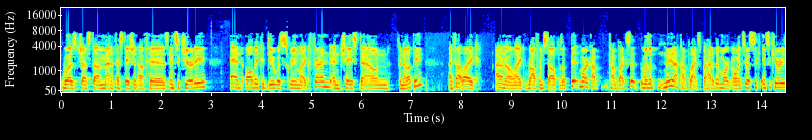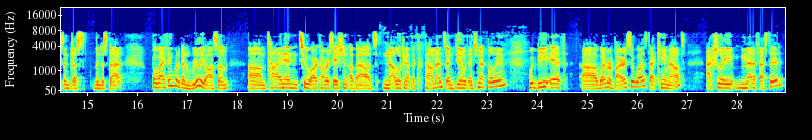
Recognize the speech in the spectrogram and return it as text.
was just a manifestation of his insecurity, and all they could do was scream like "friend" and chase down Vanellope. I felt like I don't know, like Ralph himself was a bit more com- complex. It was a maybe not complex, but had a bit more going to his insecurities than just than just that. But what I think would have been really awesome, um, tying into our conversation about not looking at the comments and dealing with internet bullying, would be if uh, whatever virus it was that came out actually manifested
